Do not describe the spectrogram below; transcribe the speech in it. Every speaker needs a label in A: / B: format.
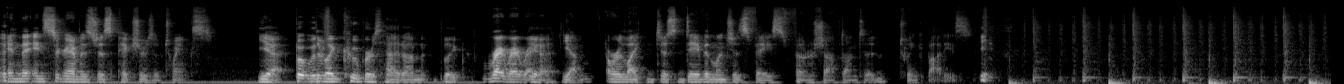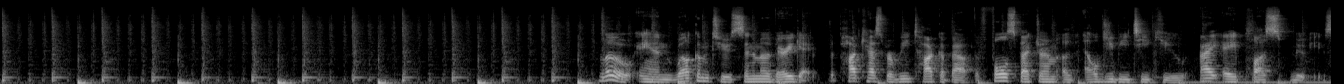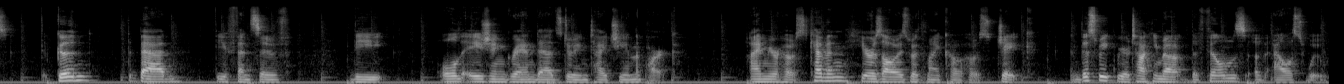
A: and the Instagram is just pictures of twinks.
B: Yeah, but with like Cooper's head on like
A: Right, right, right.
B: Yeah.
A: Yeah. Or like just David Lynch's face photoshopped onto twink bodies. Hello, and welcome to Cinema Very Gay, the podcast where we talk about the full spectrum of LGBTQIA plus movies the good, the bad, the offensive, the old Asian granddads doing Tai Chi in the park. I'm your host, Kevin, here as always with my co host, Jake. And this week we are talking about the films of Alice Wu.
